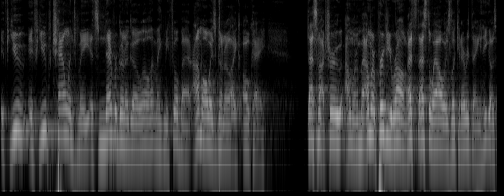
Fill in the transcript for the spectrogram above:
if you if you challenge me it's never going to go well that makes me feel bad I'm always going to like okay that's not true. I'm gonna I'm gonna prove you wrong. That's that's the way I always look at everything. And he goes,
